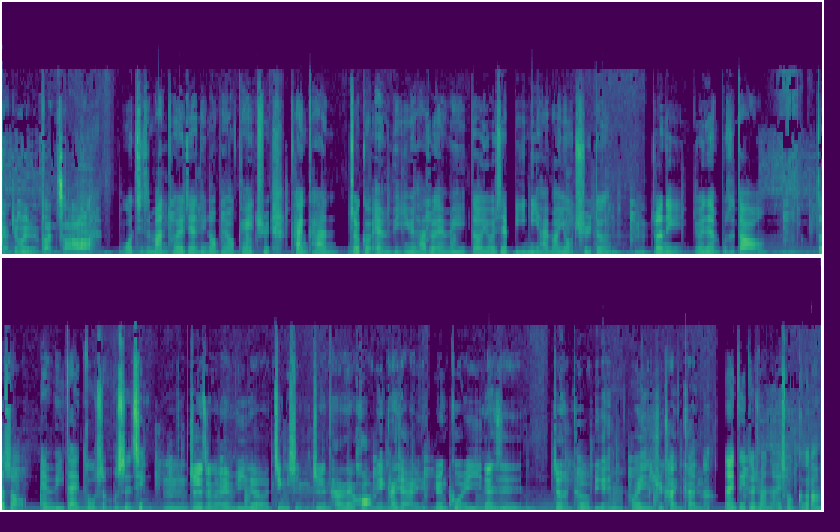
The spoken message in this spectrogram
感觉会有点反差啊。我其实蛮推荐听众朋友可以去看看这个 MV，因为它这个 MV 的有一些比拟还蛮有趣的，嗯，就是你有一点不知道这首 MV 在做什么事情，嗯，就是整个 MV 的进行，就是它的那个画面看起来有点诡异，但是就很特别，嗯，欢迎去看一看呢。那你自己最喜欢哪一首歌啊？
